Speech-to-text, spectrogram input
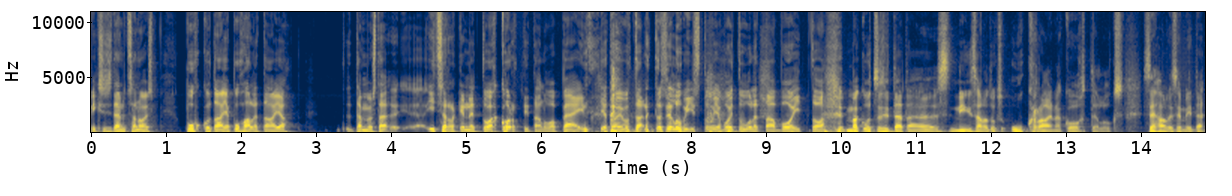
miksi sitä nyt sanoisi, puhkutaan ja puhalletaan ja tämmöistä itse rakennettua korttitaloa päin ja toivotaan, että se luhistuu ja voi tuulettaa voittoa. Mä kutsusin tätä niin sanotuksi Ukraina-kohteluksi. Sehän oli se, mitä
